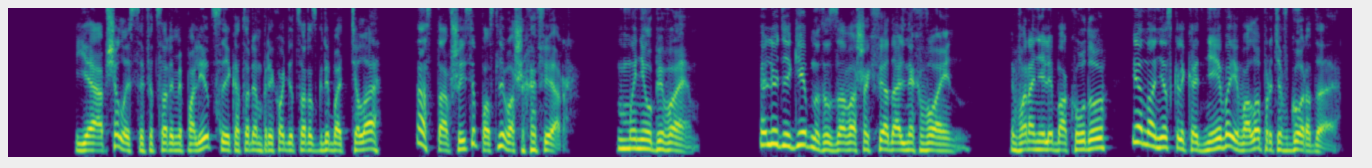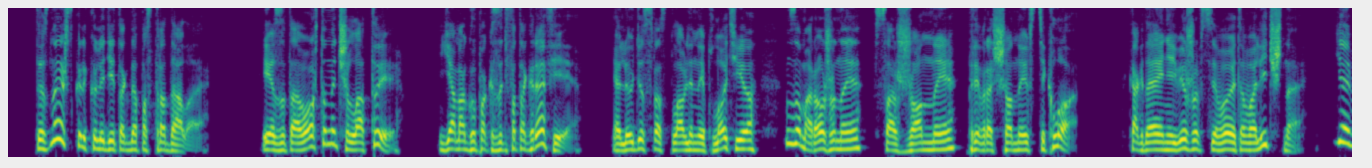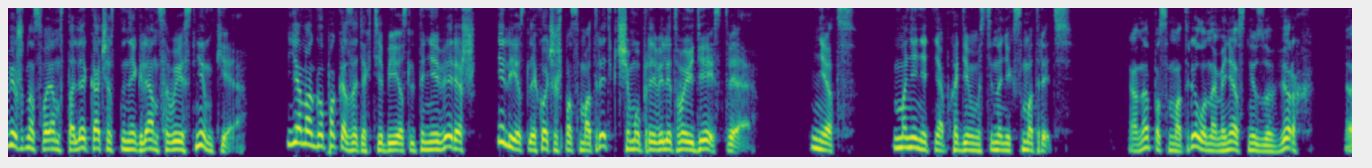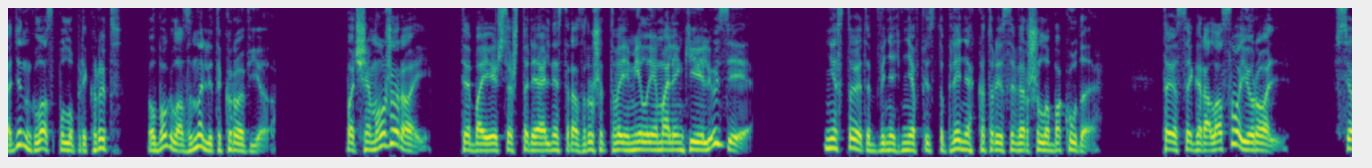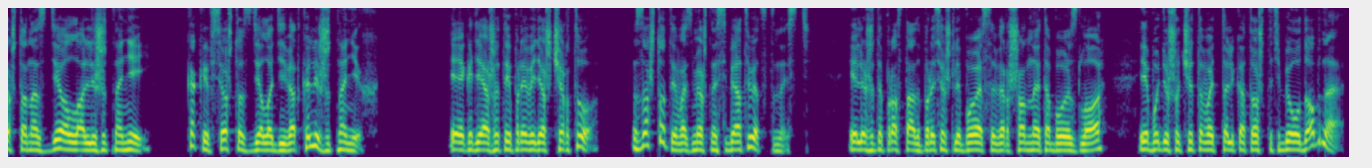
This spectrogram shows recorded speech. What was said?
Я общалась с офицерами полиции, которым приходится разгребать тела, оставшиеся после ваших афер. Мы не убиваем. Люди гибнут из-за ваших феодальных войн. Вы ранили Бакуду, и она несколько дней воевала против города. Ты знаешь, сколько людей тогда пострадало? Из-за того, что начала ты. Я могу показать фотографии. Люди с расплавленной плотью, замороженные, сожженные, превращенные в стекло. Когда я не вижу всего этого лично, я вижу на своем столе качественные глянцевые снимки. Я могу показать их тебе, если ты не веришь, или если хочешь посмотреть, к чему привели твои действия. Нет, мне нет необходимости на них смотреть. Она посмотрела на меня снизу вверх, один глаз полуприкрыт, оба глаза налиты кровью. «Почему же, Рой? Ты боишься, что реальность разрушит твои милые маленькие иллюзии? Не стоит обвинять меня в преступлениях, которые совершила Бакуда. Ты сыграла свою роль. Все, что она сделала, лежит на ней. Как и все, что сделала девятка, лежит на них. И где же ты проведешь черту? За что ты возьмешь на себя ответственность? Или же ты просто отбросишь любое совершенное тобой зло и будешь учитывать только то, что тебе удобно?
